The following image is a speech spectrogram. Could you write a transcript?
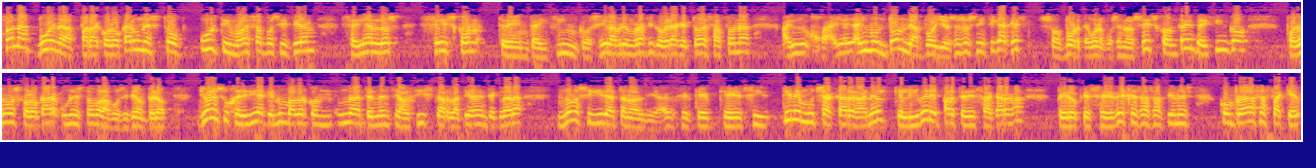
zona buena para colocar un stop último a esa posición serían los 6,35. Si él abre un gráfico verá que toda esa zona hay, hay, un montón de apoyos. Eso significa que es soporte. Bueno, pues en los 6,35 podemos colocar un stop a la posición. Pero yo le sugeriría que en un valor con una tendencia alcista relativamente clara no lo seguiría tan al día. Es decir, que, que si tiene mucha carga en él, que libere parte de esa carga, pero que se deje esas acciones compradas hasta que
